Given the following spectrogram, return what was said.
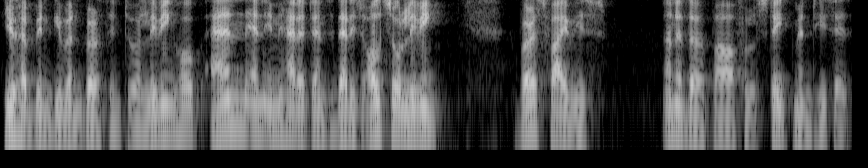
You have been given birth into a living hope and an inheritance that is also living. Verse 5 is another powerful statement. He says,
